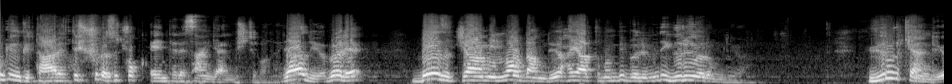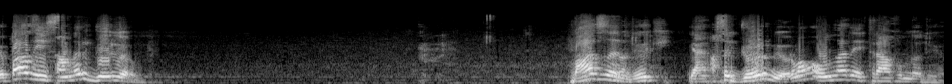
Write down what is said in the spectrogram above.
o günkü tarihte şurası çok enteresan gelmişti bana. Ya diyor böyle Beyazıt Camii'nin oradan diyor hayatımın bir bölümünde yürüyorum diyor. Yürürken diyor bazı insanları görüyorum. Bazılarını diyor ki yani aslında görmüyorum ama onlar da etrafımda diyor.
